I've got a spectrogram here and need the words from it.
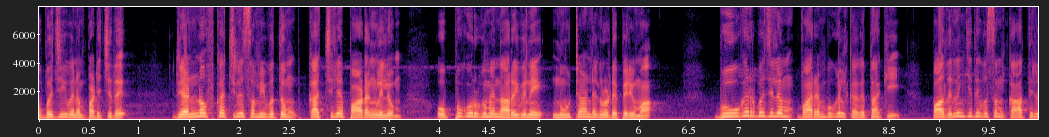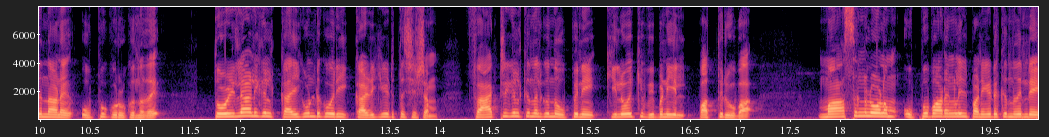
ഉപജീവനം പഠിച്ചത്. റൺ ഓഫ് കച്ചിന് സമീപത്തും കച്ചിലെ പാടങ്ങളിലും ഉപ്പ് അറിവിനെ നൂറ്റാണ്ടുകളുടെ പെരുമ. ഭൂഗർഭജലം വരമ്പുകൾക്കകത്താക്കി പതിനഞ്ച് ദിവസം കാത്തിരുന്നാണ് ഉപ്പ് കുറുക്കുന്നത്. തൊഴിലാളികൾ കൈകൊണ്ട് കോരി കഴുകിയെടുത്ത ശേഷം ഫാക്ടറികൾക്ക് നൽകുന്ന ഉപ്പിനെ കിലോയ്ക്ക് വിപണിയിൽ പത്ത് രൂപ. മാസങ്ങളോളം ഉപ്പുപാടങ്ങളിൽ പണിയെടുക്കുന്നതിന്റെ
